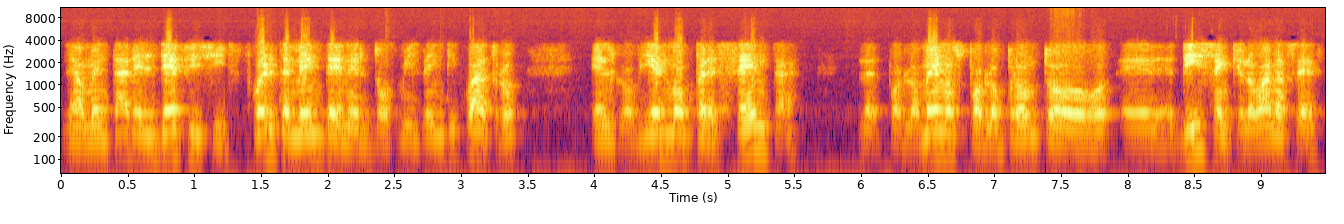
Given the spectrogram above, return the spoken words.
de aumentar el déficit fuertemente en el 2024, el gobierno presenta por lo menos por lo pronto eh, dicen que lo van a hacer,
